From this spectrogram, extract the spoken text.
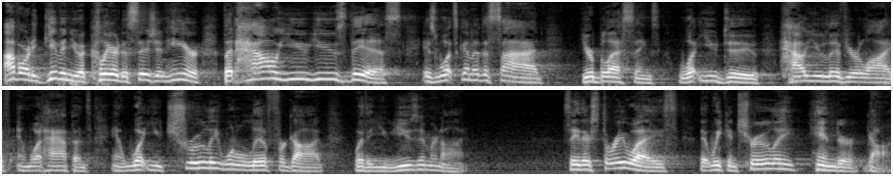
I've already given you a clear decision here. But how you use this is what's going to decide your blessings, what you do, how you live your life, and what happens, and what you truly want to live for God, whether you use Him or not. See, there's three ways that we can truly hinder God.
